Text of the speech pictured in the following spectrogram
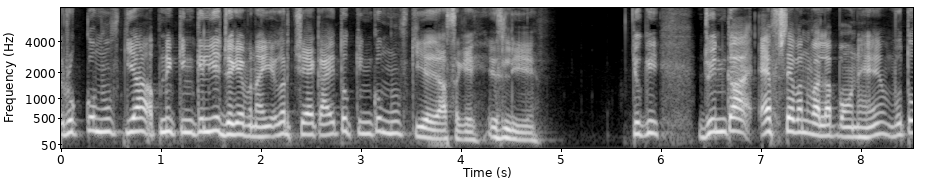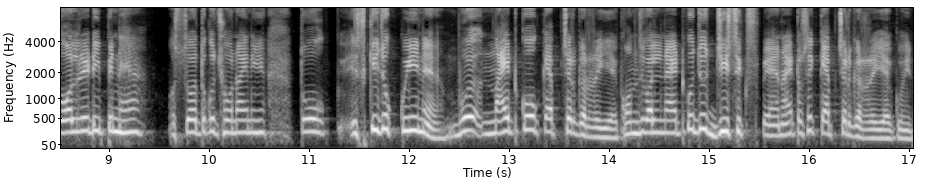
रुक को मूव किया, अपने किंग के लिए जगह बनाई। अगर चेक आए तो किंग को मूव किया जा सके इसलिए। क्योंकि जो इनका एफ़ सेवन वाला पॉन है, वो तो ऑलरेडी पिन है, उससे तो कुछ होना ही नहीं है। तो इसकी जो क्वीन है, वो नाइट को कैप्चर कर रही है। कौन सी वाली नाइट को? जो जी सिक्स पे है नाइट उसे कैप्चर कर रही है क्वीन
